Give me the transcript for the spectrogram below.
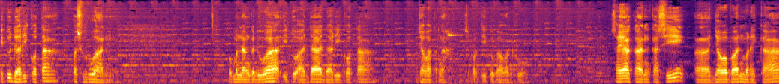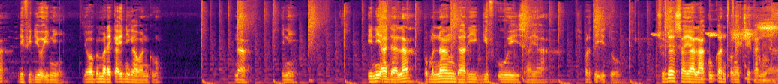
Itu dari kota Pasuruan. Pemenang kedua itu ada dari kota Jawa Tengah. Seperti itu kawanku. Saya akan kasih uh, jawaban mereka di video ini jawaban mereka ini kawanku. Nah ini. Ini adalah pemenang dari giveaway saya. Seperti itu. Sudah saya lakukan pengecekannya.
